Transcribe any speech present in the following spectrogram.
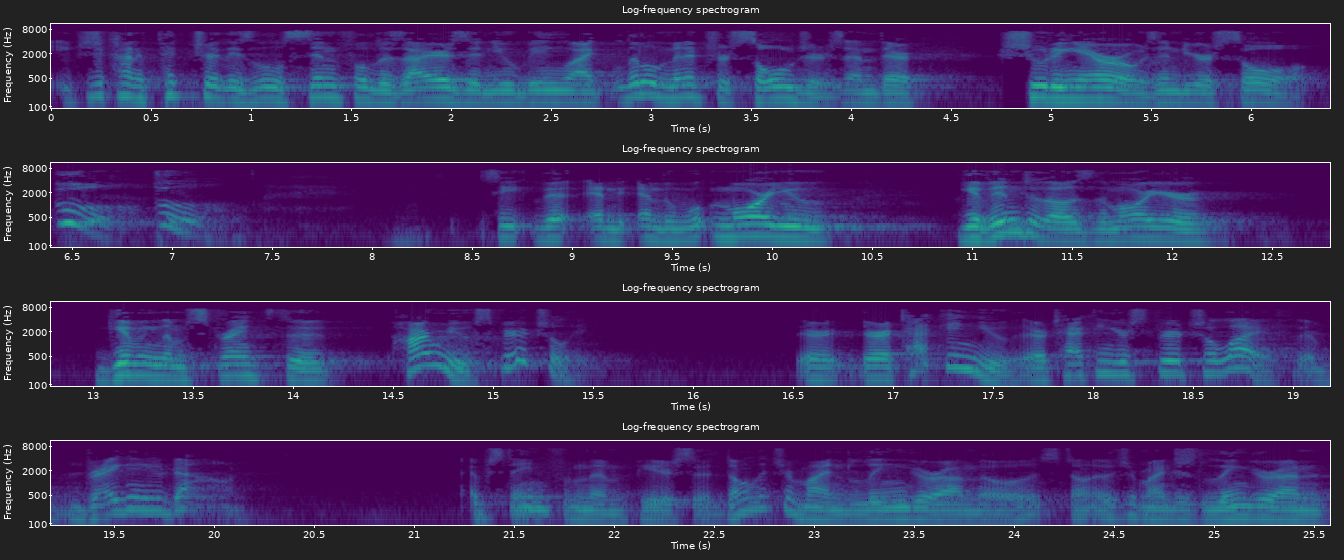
you just kind of picture these little sinful desires in you being like little miniature soldiers and they're shooting arrows into your soul. Ooh, ooh. See, the, and, and the more you give into those, the more you're giving them strength to harm you spiritually. They're, they're attacking you. They're attacking your spiritual life. They're dragging you down. Abstain from them, Peter said. Don't let your mind linger on those. Don't let your mind just linger on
